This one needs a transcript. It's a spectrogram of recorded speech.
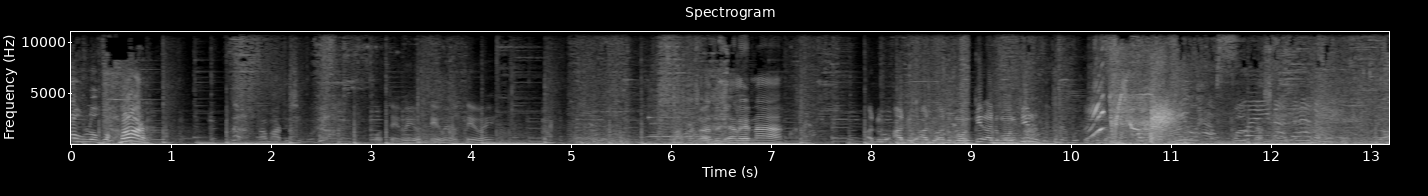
Allah Akbar. Gak mati sih gua. OTW, OTW, OTW. Ada Selena. Aduh, aduh, aduh, aduh montir, aduh montir. Ya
